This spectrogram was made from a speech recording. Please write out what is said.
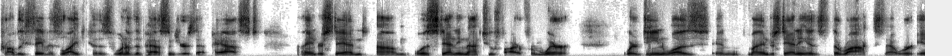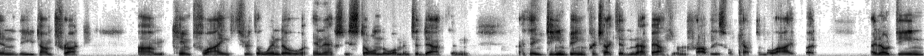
probably save his life because one of the passengers that passed, I understand, um, was standing not too far from where where Dean was. And my understanding is the rocks that were in the dump truck um, came flying through the window and actually stoned the woman to death. And I think Dean being protected in that bathroom probably is what kept him alive. But I know Dean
